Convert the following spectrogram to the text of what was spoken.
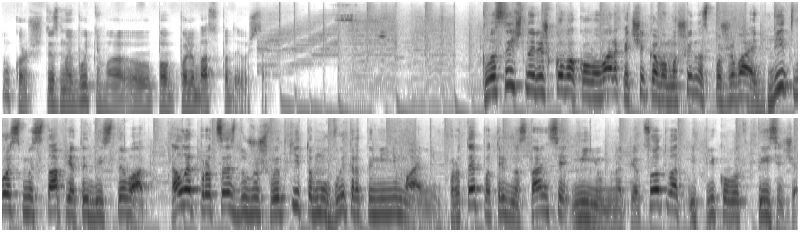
Ну, коротше, ти з майбутнього е, по, по любасу подивишся. Класична ріжкова кововарка чи кавомашина споживає від 850 Вт. Але процес дуже швидкий, тому витрати мінімальні. Проте потрібна станція мінімум на 500 Вт і пікових 1000.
